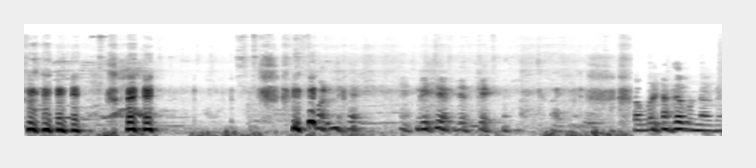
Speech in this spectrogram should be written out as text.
બનાવે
